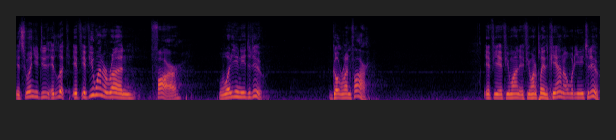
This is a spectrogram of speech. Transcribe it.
It's when you do it. Look, if, if you want to run far, what do you need to do? Go run far. If you, if, you want, if you want to play the piano, what do you need to do?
